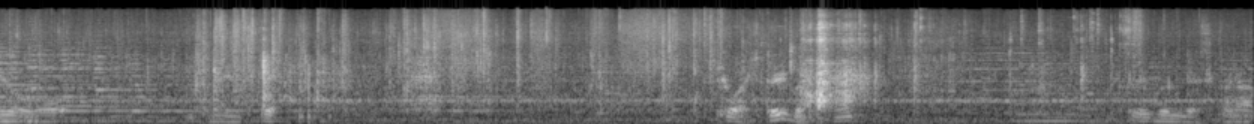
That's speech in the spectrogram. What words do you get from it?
塩を入れて。今日は一人分ですね一人分ですから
